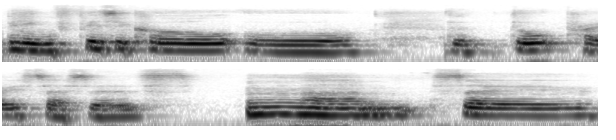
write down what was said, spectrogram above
being physical or the thought processes. Mm. Um, so,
